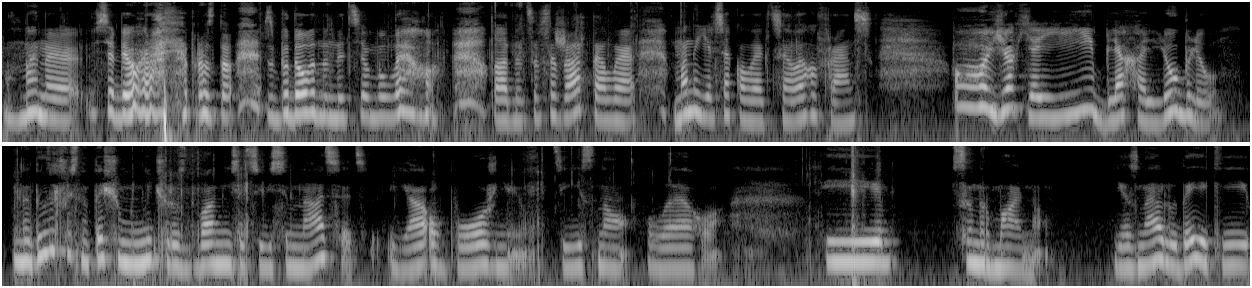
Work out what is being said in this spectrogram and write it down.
В мене вся біографія просто збудована на цьому Лего. Ладно, це все жарти, але в мене є вся колекція Lego Friends. Ой, як я її, бляха, люблю. Не дивлячись на те, що мені через два місяці 18, я обожнюю, дійсно, Лего. І це нормально. Я знаю людей, які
